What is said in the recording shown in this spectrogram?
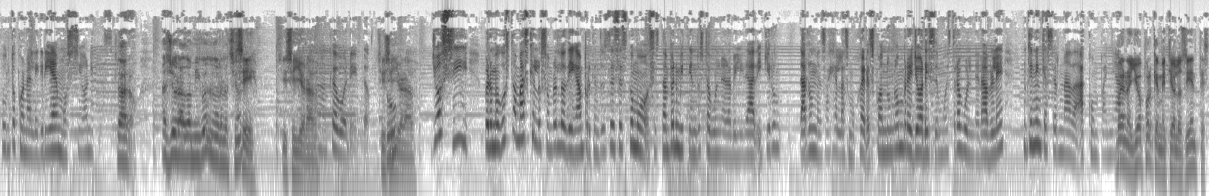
junto con alegría, emoción y placer. Claro. ¿Has llorado, amigo, en una relación? Sí, sí, sí he llorado. Ah, qué bonito. Sí, sí he llorado. Yo sí, pero me gusta más que los hombres lo digan porque entonces es como se están permitiendo esta vulnerabilidad y quiero dar un mensaje a las mujeres. Cuando un hombre llora y se muestra vulnerable, no tienen que hacer nada, acompañar. Bueno, yo porque metió los dientes.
